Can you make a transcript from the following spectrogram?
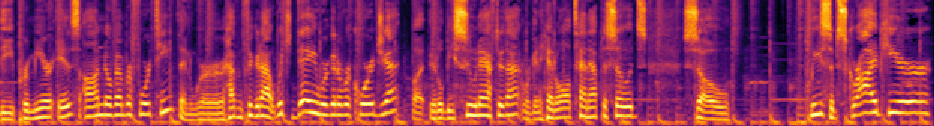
The premiere is on November 14th, and we haven't figured out which day we're going to record yet, but it'll be soon after that. We're going to hit all 10 episodes. So please subscribe here,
